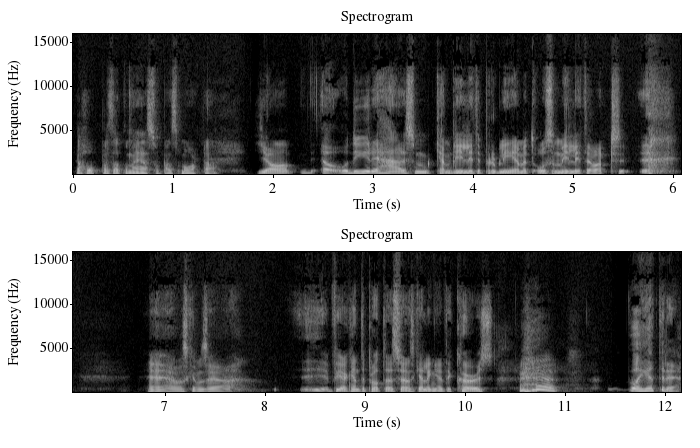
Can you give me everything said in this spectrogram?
Jag hoppas att de är så pass smarta. Ja, och det är ju det här som kan bli lite problemet och som är lite vart... eh, vad ska man säga? För jag kan inte prata svenska längre. The Curse. vad heter det?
